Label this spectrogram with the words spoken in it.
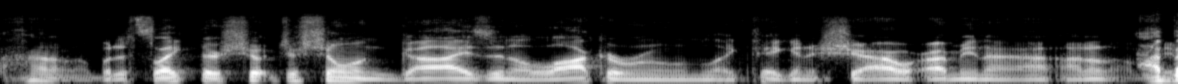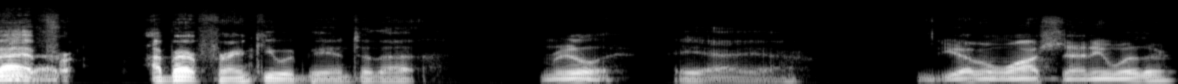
I don't know, but it's like they're just showing guys in a locker room like taking a shower. I mean, I I don't know. I bet. I bet Frankie would be into that. really, Yeah, yeah. you haven't watched any with her.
